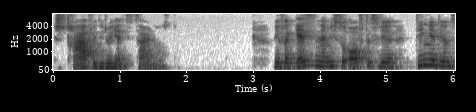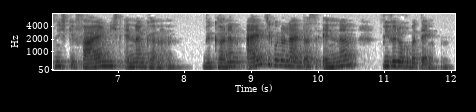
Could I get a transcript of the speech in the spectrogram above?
Strafe, die du jetzt zahlen musst. Wir vergessen nämlich so oft, dass wir Dinge, die uns nicht gefallen, nicht ändern können. Wir können einzig und allein das ändern, wie wir darüber denken.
